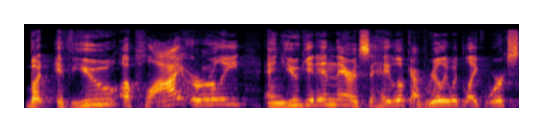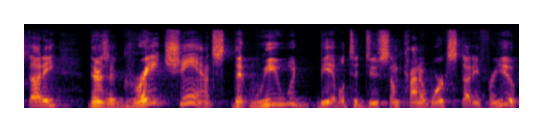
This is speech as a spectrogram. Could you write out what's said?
But if you apply early and you get in there and say, hey, look, I really would like work study, there's a great chance that we would be able to do some kind of work study for you.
